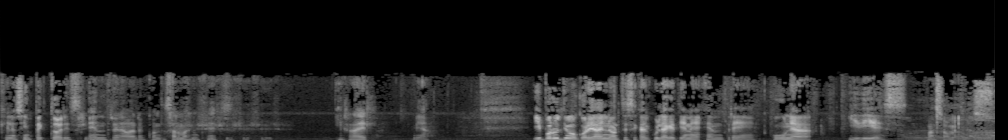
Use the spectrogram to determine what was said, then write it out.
que los inspectores Sí. entren a ver cuántas armas nucleares. Sí, sí, sí, sí. Israel. Bien. Y por último, Corea del Norte se calcula que tiene entre una y diez, más o menos.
